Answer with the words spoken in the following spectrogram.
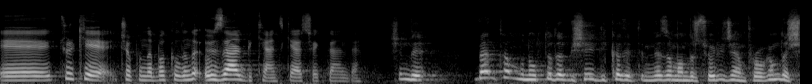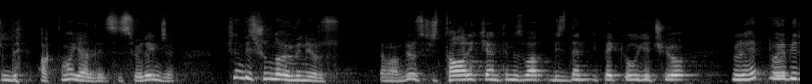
e, Türkiye çapında bakıldığında özel bir kent gerçekten de. Şimdi ben tam bu noktada bir şey dikkat ettim. Ne zamandır söyleyeceğim programda şimdi aklıma geldi siz söyleyince. Şimdi biz şununla övünüyoruz. Tamam diyoruz ki işte tarih kentimiz var. Bizden İpek yolu geçiyor. Böyle hep böyle bir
